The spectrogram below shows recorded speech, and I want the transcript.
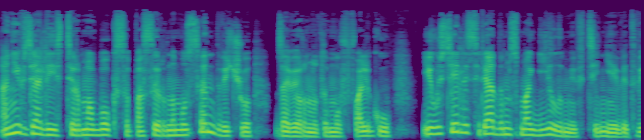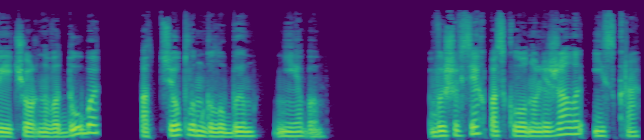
Они взяли из термобокса по сырному сэндвичу, завернутому в фольгу, и уселись рядом с могилами в тени ветвей черного дуба под теплым голубым небом. Выше всех по склону лежала искра.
